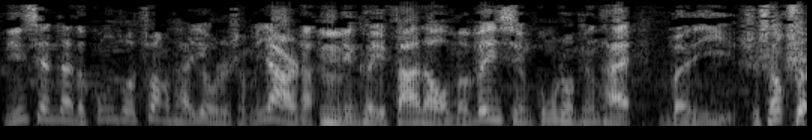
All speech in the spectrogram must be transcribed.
您现在的工作状态又是什么样的？嗯您可以发到我们微信公众平台“文艺之声”。是。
